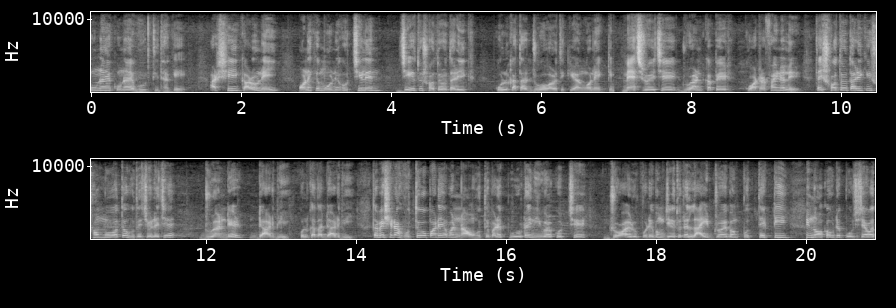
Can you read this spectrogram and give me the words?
কোনায় কোনায় ভর্তি থাকে। আর সেই কারণেই অনেকে মনে করছিলেন, যেহেতু সতেরো তারিখ কলকাতার যুবভারতী ক্রীড়াঙ্গনে একটি ম্যাচ রয়েছে ডুরান্ড কাপের কোয়ার্টার ফাইনালে, তাই সতেরো তারিখই সম্ভবত হতে চলেছে ডুরান্ডের ডার্বি, কলকাতার ডার্বি। তবে সেটা হতেও পারে, আবার নাও হতে পারে, পুরোটাই নির্ভর করছে ড্রয়ের উপর এবং যেহেতু এটা লাইভ ড্র এবং প্রত্যেকটি নকআউটে পৌঁছে যাওয়া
